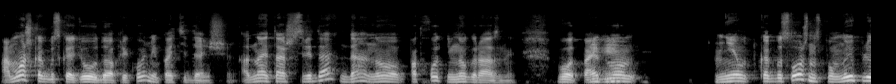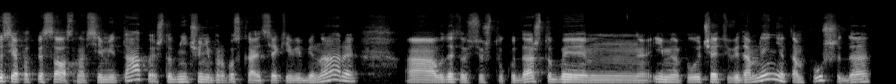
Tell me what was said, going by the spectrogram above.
А можешь как бы сказать, о, да, прикольно, и пойти дальше. Одна и та же среда, да, но подход немного разный. Вот, поэтому угу. Мне вот как бы сложно вспомнить. Ну и плюс я подписался на все метапы, чтобы ничего не пропускать, всякие вебинары, а, вот эту всю штуку, да, чтобы именно получать уведомления, там пуши, да,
